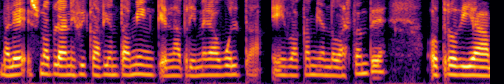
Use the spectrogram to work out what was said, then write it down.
¿Vale? Es una planificación también que en la primera vuelta va cambiando bastante. Otro día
